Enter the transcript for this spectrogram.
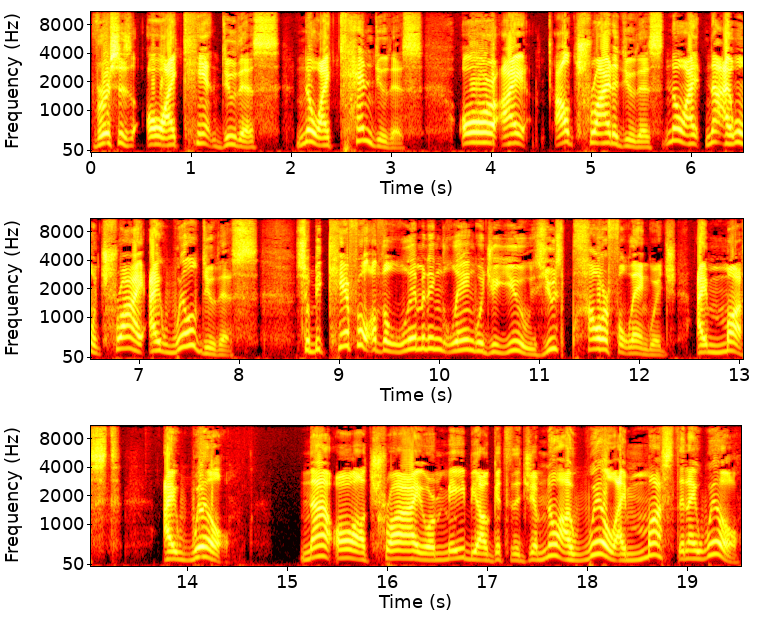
versus, oh, I can't do this. No, I can do this. Or I I'll try to do this. No, I no, I won't try. I will do this. So be careful of the limiting language you use. Use powerful language. I must. I will. Not oh, I'll try or maybe I'll get to the gym. No, I will. I must and I will.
